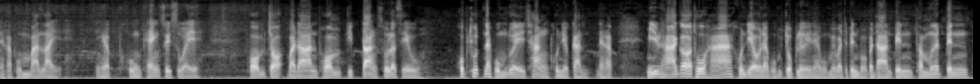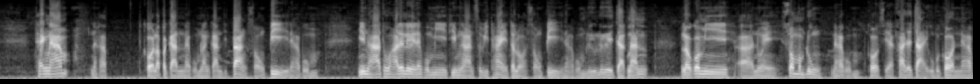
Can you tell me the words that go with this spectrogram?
นะครับ ผมบ้านไร่นี่ครับโครงแท้งสวยๆพร้อมเจาะบาดาล พร้อมติดตั้งโซลาร์เซลล์ครบชุดนะผมด้วยช่างคนเดียวกันนะครับ มีปัญหาก็โทรหาคนเดียวนะผมจบเลยนะครับผมไม่ว่าจะเป็นบ่อบาดาลเป็นทัมเมอร์เป็นแท้งน้ำนะครับ ก็รับประกันนะครับผมหลังการติดตั้ง 2 ปีนะครับ ผมมีปัญหาโทรหาได้เลยนะผมมีทีมงานสวิตให้ตลอด 2 ปีนะครับ ผมหรือเลยจากนั้นเราก็มีอ่าหน่วยซ่อมบำรุงนะครับ ผมก็เสียค่าใช้จ่ายอุปกรณ์นะครับ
